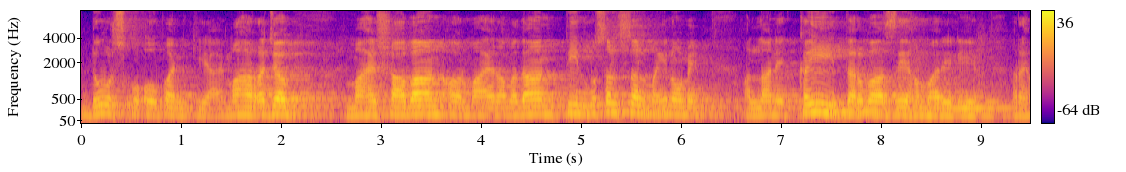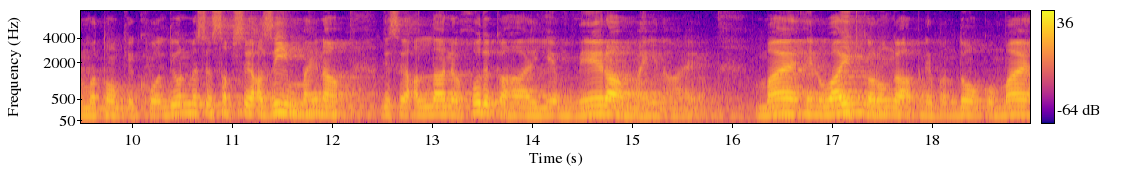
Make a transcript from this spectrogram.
ڈورز کو اوپن کیا ہے۔ ماہ رجب، ماہ شابان اور ماہ رمضان تین مسلسل مہینوں میں اللہ نے کئی دروازے ہمارے لیے رحمتوں کے کھول دیے، ان میں سے سب سے عظیم مہینہ جسے اللہ نے خود کہا ہے، یہ میرا مہینہ ہے۔ میں انوائٹ کروں گا اپنے بندوں کو، میں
